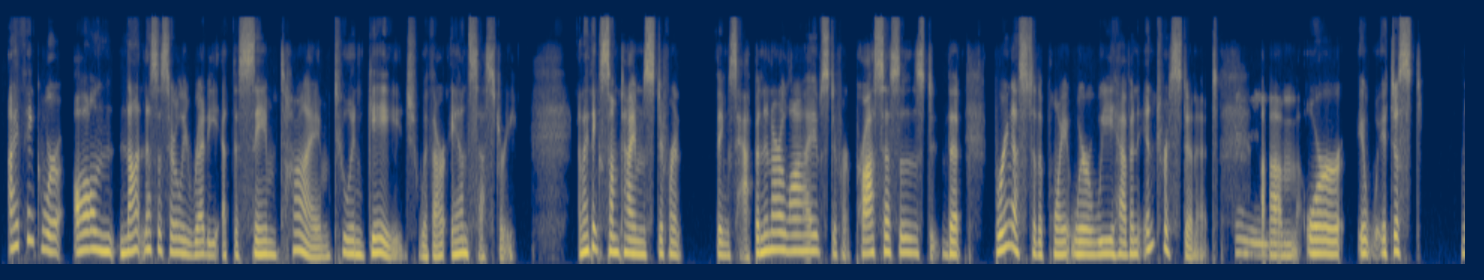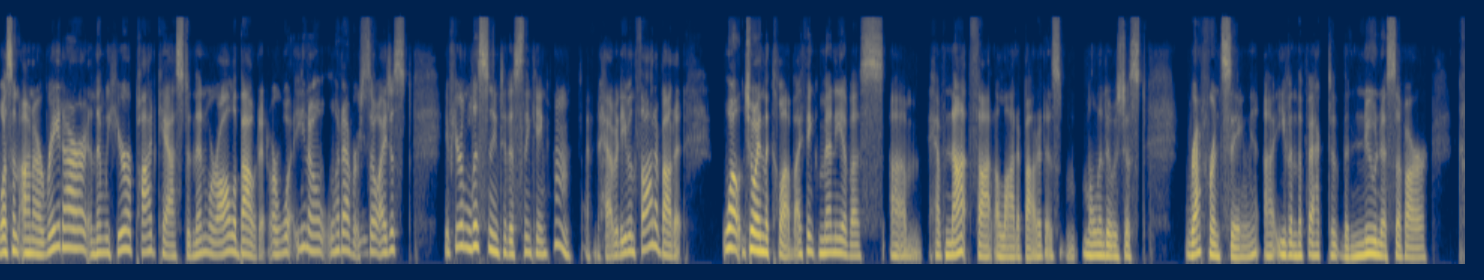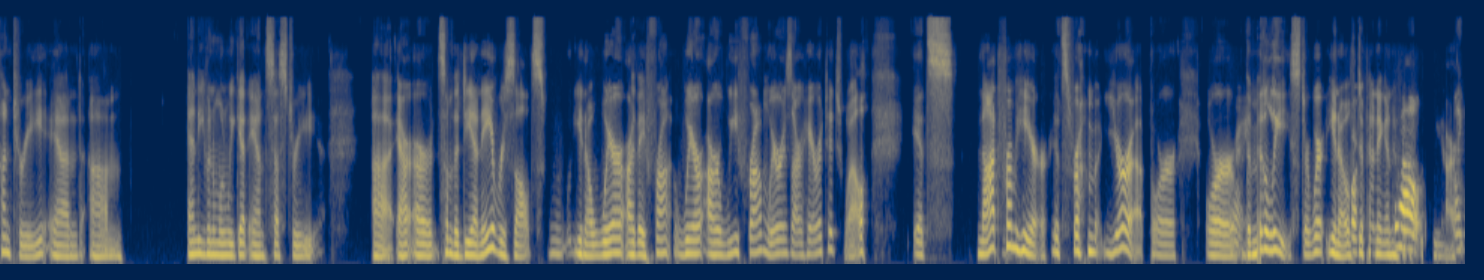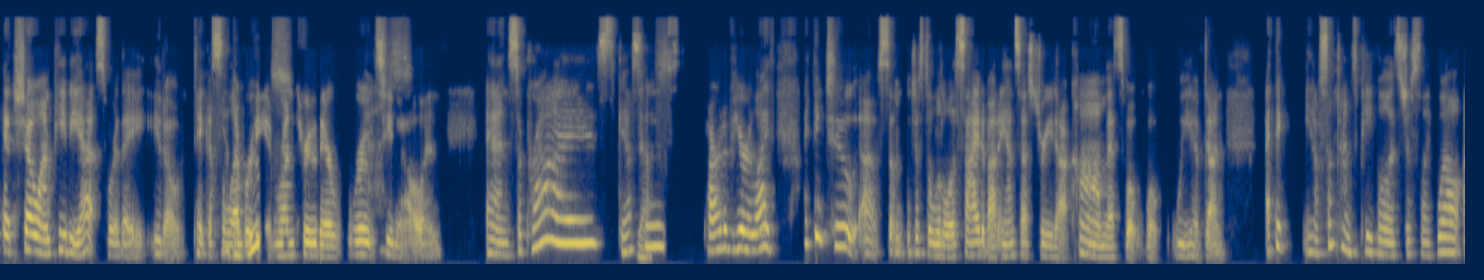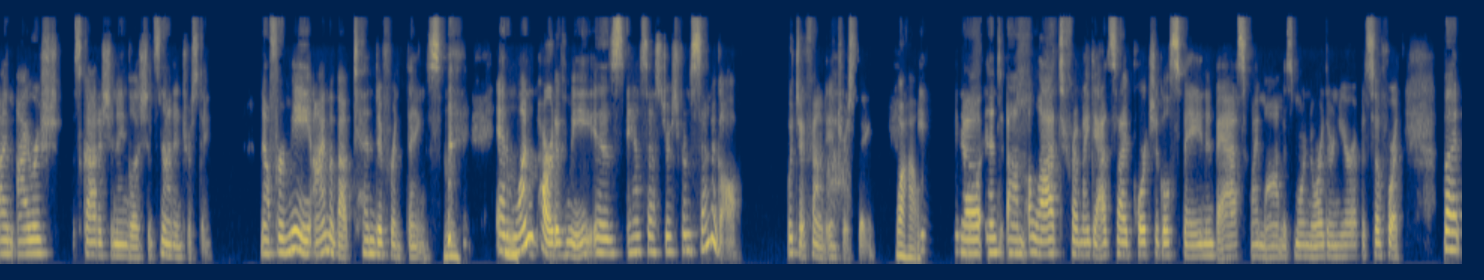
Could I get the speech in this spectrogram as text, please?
I think we're all not necessarily ready at the same time to engage with our ancestry. And I think sometimes different things happen in our lives, different processes that bring us to the point where we have an interest in it. Mm. Um, or it, it just wasn't on our radar and then we hear a podcast and then we're all about it or what you know whatever mm-hmm. so i just if you're listening to this thinking hmm i haven't even thought about it well join the club i think many of us um, have not thought a lot about it as melinda was just referencing uh, even the fact of the newness of our country and um, and even when we get ancestry uh, are, are, some of the DNA results. You know, where are they from? Where are we from? Where is our heritage? Well, it's not from here. It's from Europe or or right. the Middle East or where you know, or, depending on well, who we are. Like that show on PBS where they you know take a celebrity yeah, and run through their roots, yes. you know, and and surprise, guess yes. who's part of your life. I think too. Uh, some just a little aside about ancestry.com. That's what what we have done. I think you know sometimes people it's just like, well, I'm Irish, Scottish, and English. It's not interesting now, for me, I'm about 10 different things. Mm. and mm. one part of me is ancestors from Senegal, which I found interesting. Wow. You know, and um, a lot from my dad's side, Portugal, Spain, and Basque. My mom is more Northern Europe and so forth. But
